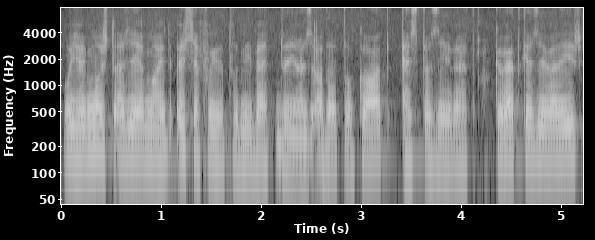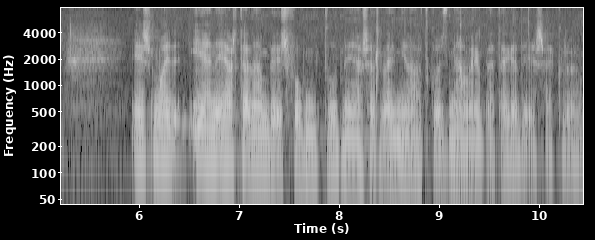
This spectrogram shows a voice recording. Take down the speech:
Úgyhogy most azért majd össze fogjuk tudni vetni az adatokat, ezt az évet a következővel is, és majd ilyen értelemben is fogunk tudni esetleg nyilatkozni a megbetegedésekről.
